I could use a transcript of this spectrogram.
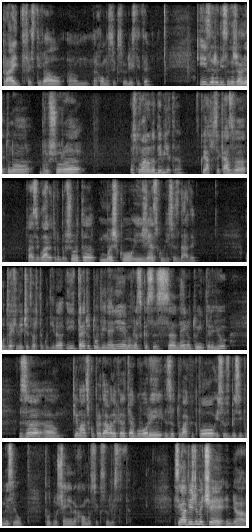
Прайд фестивал на хомосексуалистите и заради съдържанието на брошура, основана на Библията, която се казва, това е заглавието на брошурата, Мъжко и женско ги създаде от 2004 година. И третото обвинение е във връзка с нейното интервю за а, финландско предаване, където тя говори за това какво Исус би си помислил по отношение на хомосексуалистите. И сега виждаме, че а,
